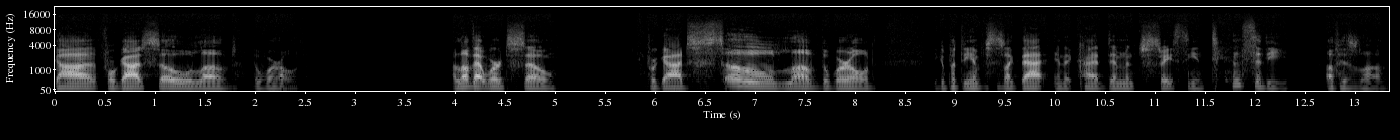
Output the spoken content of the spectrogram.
God, for God so loved the world. I love that word so. For God so loved the world. You can put the emphasis like that, and it kind of demonstrates the intensity of his love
